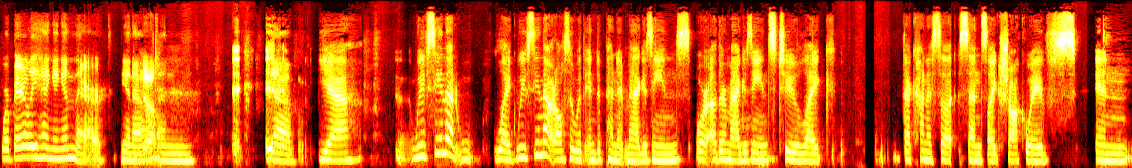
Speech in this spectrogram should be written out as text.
we're barely hanging in there you know Yeah. and It- Yeah. yeah. We've seen that, like, we've seen that also with independent magazines or other magazines mm-hmm. too. Like, that kind of sends like shockwaves in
